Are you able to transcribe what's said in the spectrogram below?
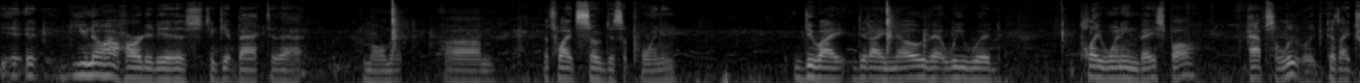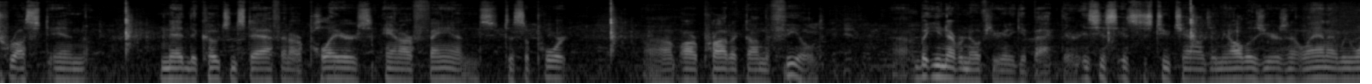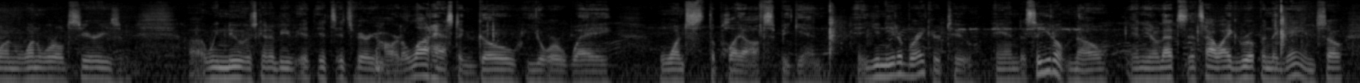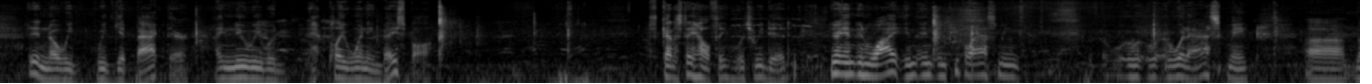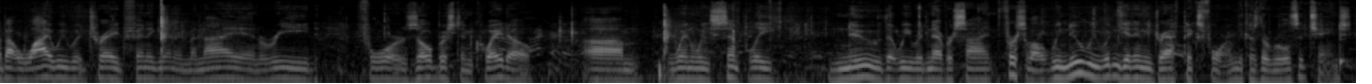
It, it, you know how hard it is to get back to that moment. Um, that's why it's so disappointing. Do I did I know that we would play winning baseball? Absolutely, because I trust in Ned, the coaching staff, and our players and our fans to support um, our product on the field. Uh, but you never know if you're going to get back there. It's just it's just too challenging. I mean, all those years in Atlanta, we won one World Series. Uh, we knew it was going to be. It, it's it's very hard. A lot has to go your way once the playoffs begin. You need a break or two, and so you don't know. And you know that's that's how I grew up in the game. So I didn't know we'd we'd get back there. I knew we would play winning baseball. Got to stay healthy, which we did. You know, and, and why? And, and, and people ask me would ask me uh, about why we would trade Finnegan and Manaea and Reed for Zobrist and Cueto um, when we simply knew that we would never sign. First of all, we knew we wouldn't get any draft picks for him because the rules had changed,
